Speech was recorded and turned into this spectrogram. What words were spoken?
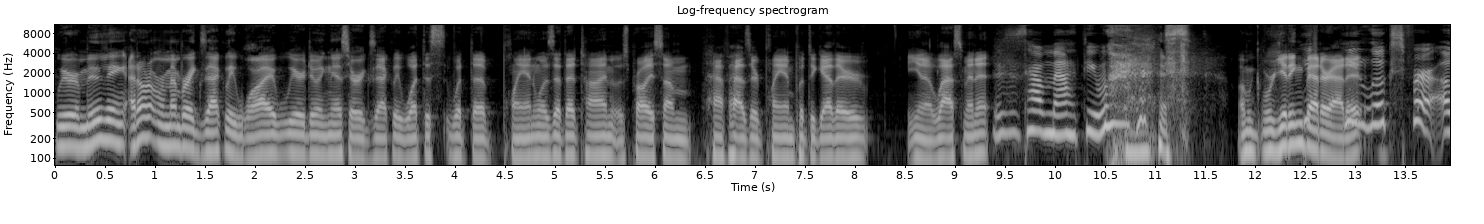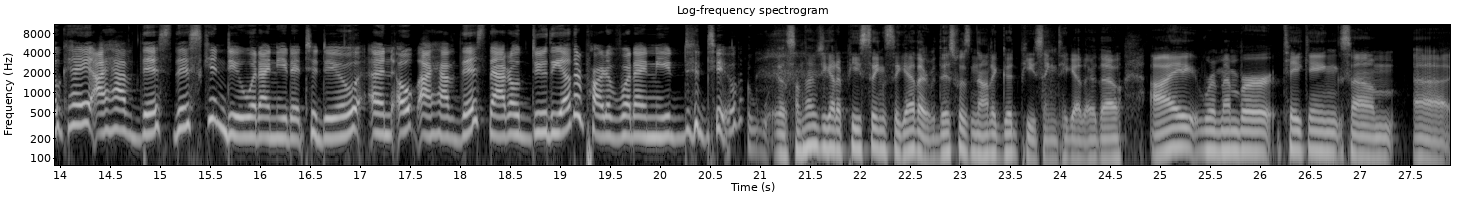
we were moving. I don't remember exactly why we were doing this or exactly what this what the plan was at that time. It was probably some haphazard plan put together you know, last minute. This is how Matthew works. Um, we're getting better at it. he looks for okay i have this this can do what i need it to do and oh i have this that'll do the other part of what i need to do Sometimes you got to piece things together. This was not a good piecing together, though. I remember taking some uh,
